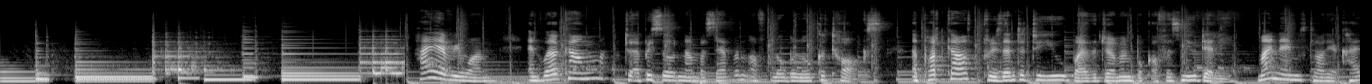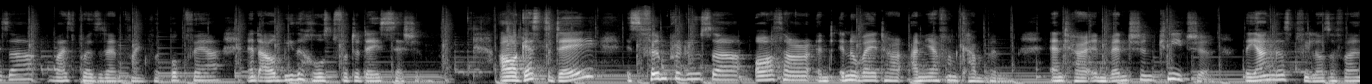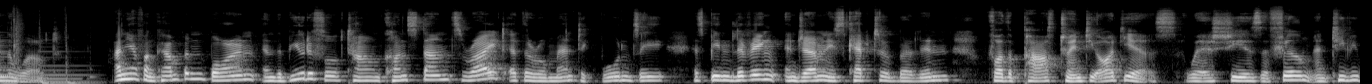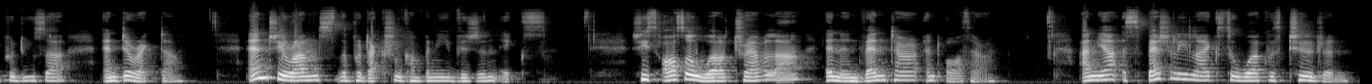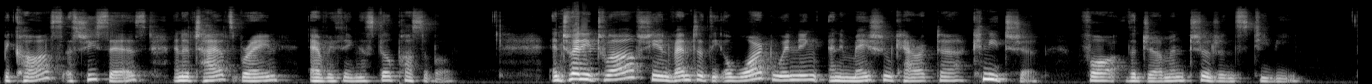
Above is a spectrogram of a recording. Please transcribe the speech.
Hi, everyone, and welcome to episode number seven of Globalocal Talks, a podcast presented to you by the German Book Office New Delhi. My name is Claudia Kaiser, Vice President Frankfurt Book Fair, and I'll be the host for today's session. Our guest today is film producer, author, and innovator Anja von Kampen and her invention Knietzsche, the youngest philosopher in the world. Anja von Kampen, born in the beautiful town Konstanz, right at the romantic Bodensee, has been living in Germany's capital Berlin for the past 20 odd years, where she is a film and TV producer and director. And she runs the production company Vision X. She's also a world traveler, an inventor, and author. Anja especially likes to work with children because, as she says, in a child's brain, everything is still possible. In 2012, she invented the award winning animation character Knietzsche for the German children's TV.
